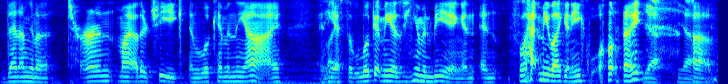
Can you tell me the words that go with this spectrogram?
then I'm gonna turn my other cheek and look him in the eye, and he has to look at me as a human being and, and slap me like an equal, right? yeah, yeah. Um,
